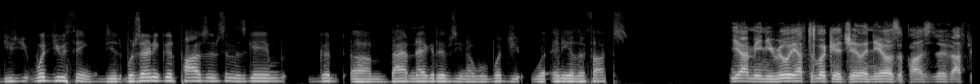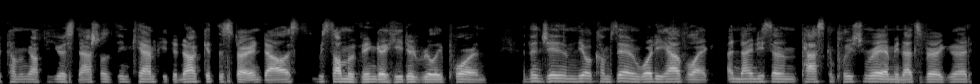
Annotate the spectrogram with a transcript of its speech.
did you, what do you think? Did, was there any good positives in this game? Good, um, bad negatives? You know, what would you, what, any other thoughts? Yeah, I mean, you really have to look at Jalen Neal as a positive after coming off a U.S. national team camp. He did not get the start in Dallas. We saw Mavinga; he did really poor, and and then Jalen Neal comes in. What do you have? Like a 97 pass completion rate. I mean, that's very good.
